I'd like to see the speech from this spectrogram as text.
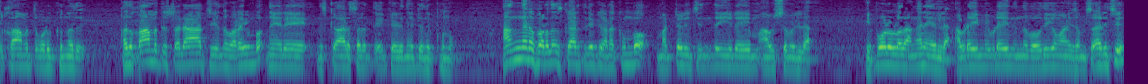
ഇഖാമത്ത് കൊടുക്കുന്നത്. അത് കാമത്ത് സ്വലാത്ത് എന്ന് പറയുമ്പോൾ നേരെ നിസ്കാര സ്ഥലത്തേക്ക് എഴുന്നേറ്റ് നിൽക്കുന്നു. അങ്ങനെ ഫറനിസ്കാരത്തിലേക്ക് കടക്കുമ്പോൾ മറ്റൊരു ചിന്തയുടെയും ആവശ്യമില്ല. ഇപ്പോഴുള്ളത് അങ്ങനെയല്ല. അവിടെയും ഇവിടെയും നിന്ന് ഭൗതികമായി സംസാരിച്ച്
